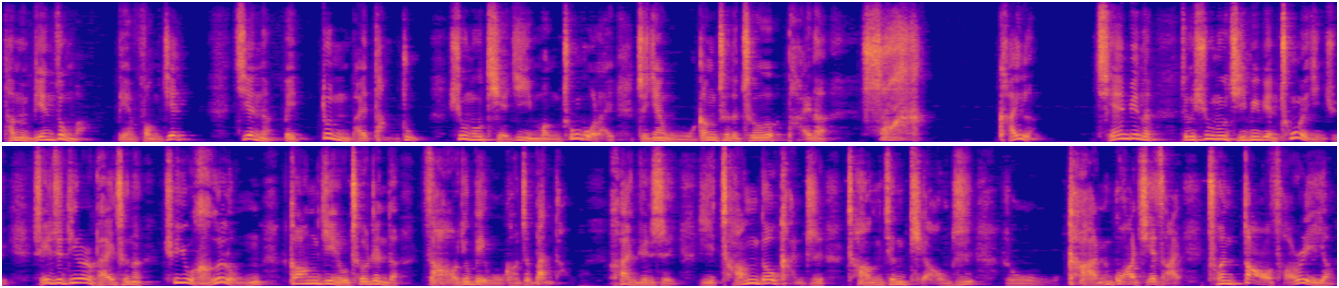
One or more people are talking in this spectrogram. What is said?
他们边纵马边放箭。箭呢被盾牌挡住，匈奴铁骑猛冲过来，只见武钢车的车牌呢唰开了，前边呢这个匈奴骑兵便冲了进去，谁知第二排车呢却又合拢，刚进入车阵的早就被武钢车绊倒，汉军是以长刀砍之，长枪挑之，如砍瓜切菜、穿稻草儿一样，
